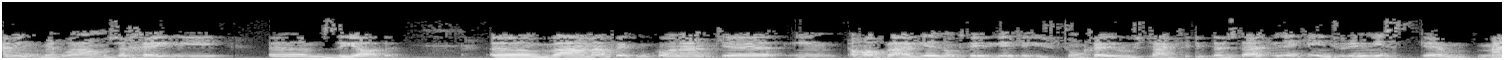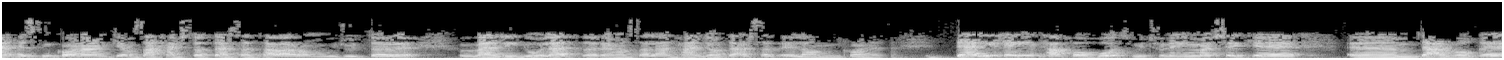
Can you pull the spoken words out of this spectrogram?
همین مقدارم باشه خیلی زیاده. و من فکر می‌کنم که این و یه نکته دیگه که ایشون خیلی روش تاکید داشتن اینه که اینجوری نیست که من حس می‌کنم که مثلا 80 درصد تورم وجود داره ولی دولت داره مثلا 50 درصد اعلام می‌کنه. دلیل این تفاوت می‌تونه این باشه که در واقع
